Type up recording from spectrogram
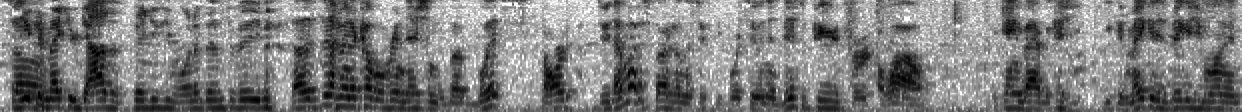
So- you could make your guys as big as you wanted them to be. Now, there's, there's been a couple of renditions, but Blitz started. Dude, that might have started on the 64 too, and then disappeared for a while. It came back because you, you could make it as big as you wanted,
